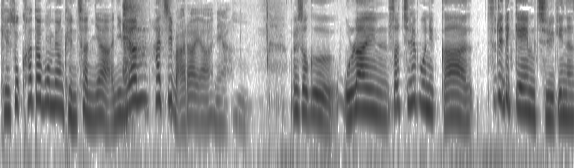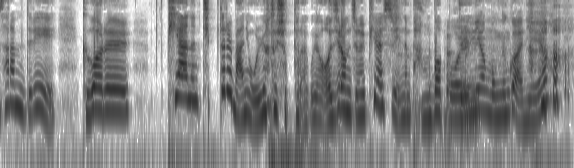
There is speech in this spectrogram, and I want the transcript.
계속 하다 보면 괜찮냐 아니면 하지 말아야 하냐. 그래서 그 온라인 서치 해보니까 3D 게임 즐기는 사람들이 그거를 피하는 팁들을 많이 올려놓으셨더라고요. 어지럼증을 피할 수 있는 방법들. 멀미약 먹는 거 아니에요?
